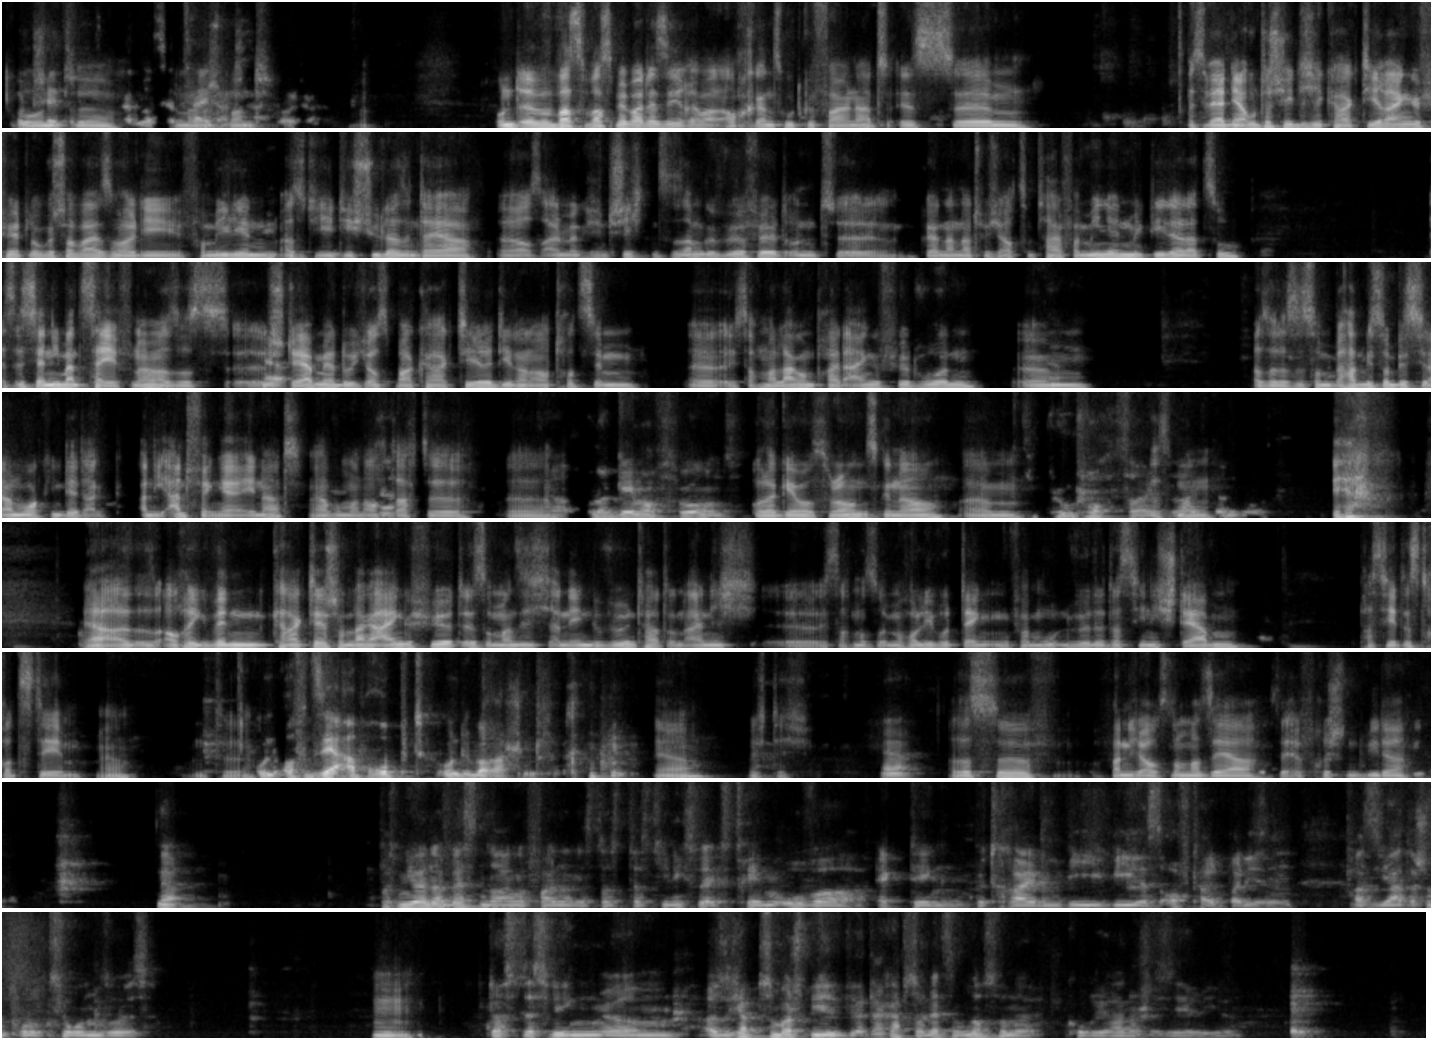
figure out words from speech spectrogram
Und, und äh, mal gespannt. Und äh, was, was mir bei der Serie aber auch ganz gut gefallen hat, ist, ähm, es werden ja unterschiedliche Charaktere eingeführt, logischerweise, weil die Familien, also die, die Schüler sind da ja äh, aus allen möglichen Schichten zusammengewürfelt und äh, gehören dann natürlich auch zum Teil Familienmitglieder dazu. Es ist ja niemand safe, ne? Also es äh, ja. sterben ja durchaus mal Charaktere, die dann auch trotzdem, äh, ich sag mal, lang und breit eingeführt wurden. Ähm, ja. Also das ist so, hat mich so ein bisschen an Walking Dead an, die Anfänge erinnert, ja, wo man auch ja. dachte, äh, ja, oder Game of Thrones. Oder Game of Thrones, genau. Ähm, Die Bluthochzeit. Dass man, ja, ja, also auch wenn ein Charakter schon lange eingeführt ist und man sich an den gewöhnt hat und eigentlich, äh, ich sag mal so im Hollywood-Denken vermuten würde, dass sie nicht sterben, passiert es trotzdem. Ja. Und, äh, und oft sehr abrupt und überraschend. ja, richtig. Ja. Also das äh, fand ich auch nochmal sehr, sehr erfrischend wieder. Ja. Was mir halt am besten daran gefallen hat, ist, dass, dass die nicht so extrem Overacting betreiben, wie, wie es oft halt bei diesen asiatischen Produktionen so ist. Hm. Das deswegen, ähm, also ich habe zum Beispiel, da gab es doch letztens noch so eine koreanische Serie.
